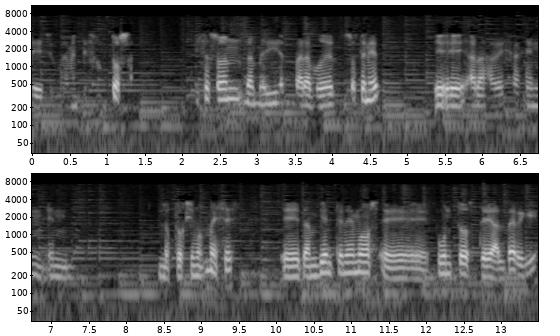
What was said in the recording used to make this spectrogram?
eh, seguramente fructosa esas son las medidas para poder sostener eh, a las abejas en, los próximos meses. Eh, también tenemos eh, puntos de albergue,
